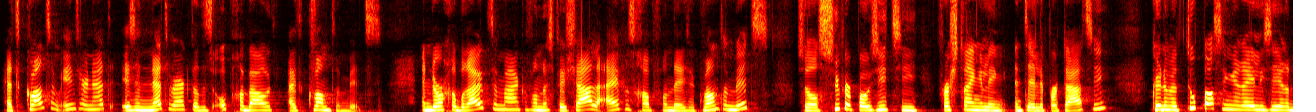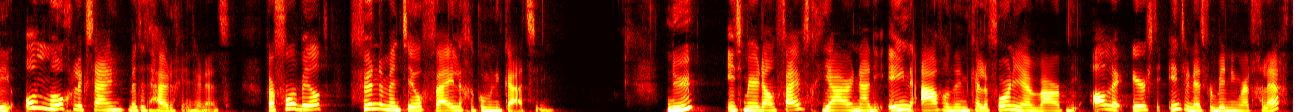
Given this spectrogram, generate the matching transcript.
het quantum internet is een netwerk dat is opgebouwd uit quantumbits. En door gebruik te maken van de speciale eigenschappen van deze quantumbits, zoals superpositie, verstrengeling en teleportatie, kunnen we toepassingen realiseren die onmogelijk zijn met het huidige internet. Bijvoorbeeld fundamenteel veilige communicatie. Nu, iets meer dan 50 jaar na die ene avond in Californië waarop die allereerste internetverbinding werd gelegd,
